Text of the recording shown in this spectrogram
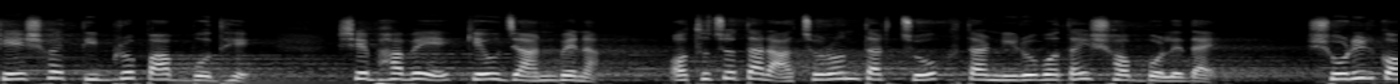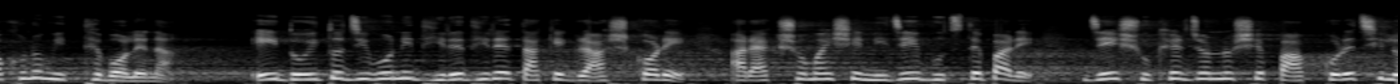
শেষ হয় তীব্র পাপ বোধে। সে ভাবে কেউ জানবে না, অথচ তার আচরণ, তার চোখ, তার নীরবতাই সব বলে দেয়। শরীর কখনো মিথ্যে বলে না। এই দ্বৈত জীবনই ধীরে ধীরে তাকে গ্রাস করে আর একসময় সে নিজেই বুঝতে পারে যে সুখের জন্য সে পাপ করেছিল,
